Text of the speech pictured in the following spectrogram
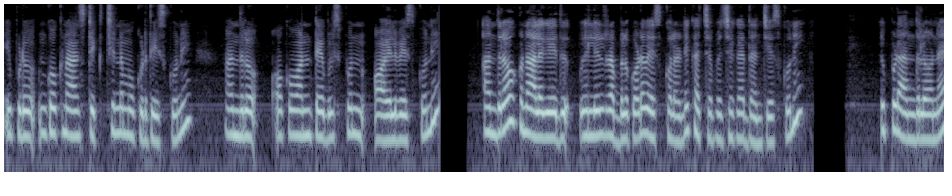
ఇప్పుడు ఇంకొక నాన్ స్టిక్ చిన్న ముక్కుడు తీసుకుని అందులో ఒక వన్ టేబుల్ స్పూన్ ఆయిల్ వేసుకుని అందులో ఒక నాలుగైదు వెల్లుల్లి రబ్బలు కూడా వేసుకోవాలండి. కచ్చపచ్చగా దంచేసుకుని ఇప్పుడు అందులోనే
